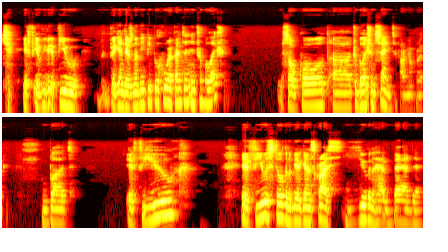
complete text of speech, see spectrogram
If, if, if you again, there's going to be people who repent in, tribulation, so-called uh, tribulation saints, if I remember correctly. But if you if you're still going to be against Christ, you're going to have bad day.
